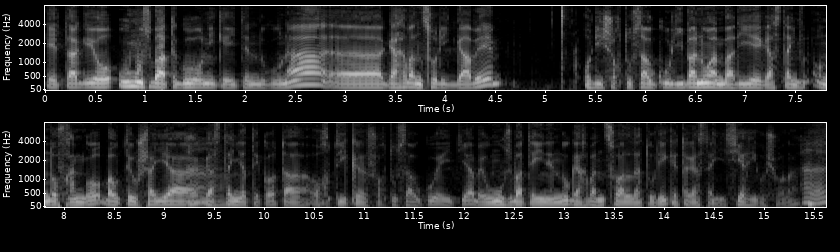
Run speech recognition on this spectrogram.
eta geho humus bat gu honik egiten duguna, uh, garbantzorik gabe, hori sortu zauku Libanoan badie gaztain ondo frango, baute usaia Ah. gaztain jateko, eta hortik eh, sortu zauku egitea, be humus bat eginen du, garbantzo aldaturik, eta gaztain iziarri goxoa da. Ah.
